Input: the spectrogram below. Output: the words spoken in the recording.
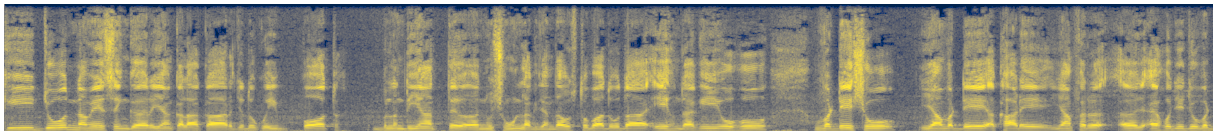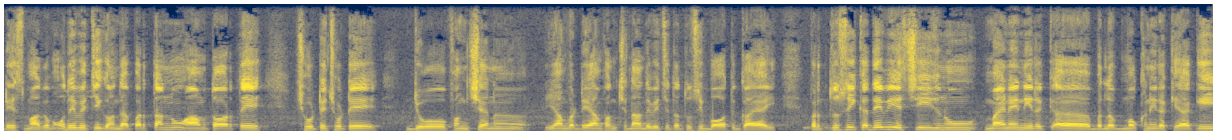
ਕਿ ਜੋ ਨਵੇਂ ਸਿੰਗਰ ਜਾਂ ਕਲਾਕਾਰ ਜਦੋਂ ਕੋਈ ਬਹੁਤ ਬੁਲੰਦੀਆਂ ਤੇ ਨੂੰ ਛੂਹਣ ਲੱਗ ਜਾਂਦਾ, ਉਸ ਤੋਂ ਬਾਅਦ ਉਹਦਾ ਇਹ ਹੁੰਦਾ ਕਿ ਉਹ ਵੱਡੇ ਸ਼ੋਅ ਜਾਂ ਵੱਡੇ ਅਖਾੜੇ ਜਾਂ ਫਿਰ ਇਹੋ ਜਿਹੇ ਜੋ ਵੱਡੇ ਸਮਾਗਮ, ਉਹਦੇ ਵਿੱਚ ਹੀ ਗਾਉਂਦਾ। ਪਰ ਤੁਹਾਨੂੰ ਆਮ ਤੌਰ ਤੇ ਛੋਟੇ ਛੋਟੇ ਜੋ ਫੰਕਸ਼ਨ ਜਾਂ ਵੱਡਿਆਂ ਫੰਕਸ਼ਨਾਂ ਦੇ ਵਿੱਚ ਤਾਂ ਤੁਸੀਂ ਬਹੁਤ ਗਾਇਆ ਹੀ। ਪਰ ਤੁਸੀਂ ਕਦੇ ਵੀ ਇਸ ਚੀਜ਼ ਨੂੰ ਮਾਇਨੇ ਨਹੀਂ ਰੱਖ- ਮਤਲਬ ਮੁੱਖ ਨਹੀਂ ਰੱਖਿਆ ਕਿ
